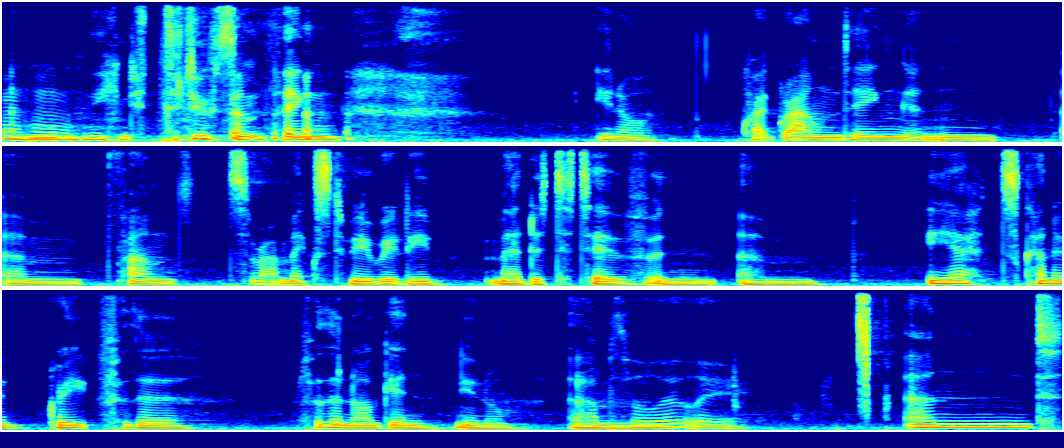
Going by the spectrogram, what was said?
Mhm. and needed to do something, you know, quite grounding and um, found ceramics to be really meditative and um, yeah, it's kind of great for the for the noggin, you know. Um, Absolutely. and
